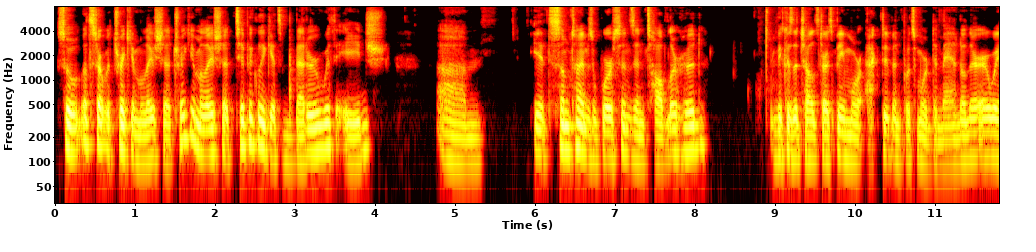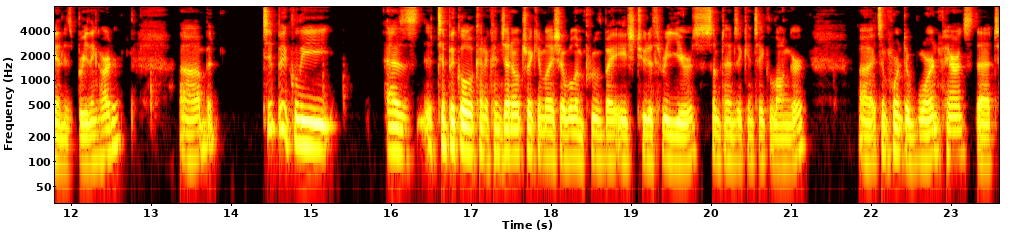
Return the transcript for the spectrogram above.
So let's start with tracheomalacia. Tracheomalacia typically gets better with age. Um, it sometimes worsens in toddlerhood because the child starts being more active and puts more demand on their airway and is breathing harder. Uh, but typically, as a typical kind of congenital tracheomalacia will improve by age two to three years. Sometimes it can take longer. Uh, it's important to warn parents that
